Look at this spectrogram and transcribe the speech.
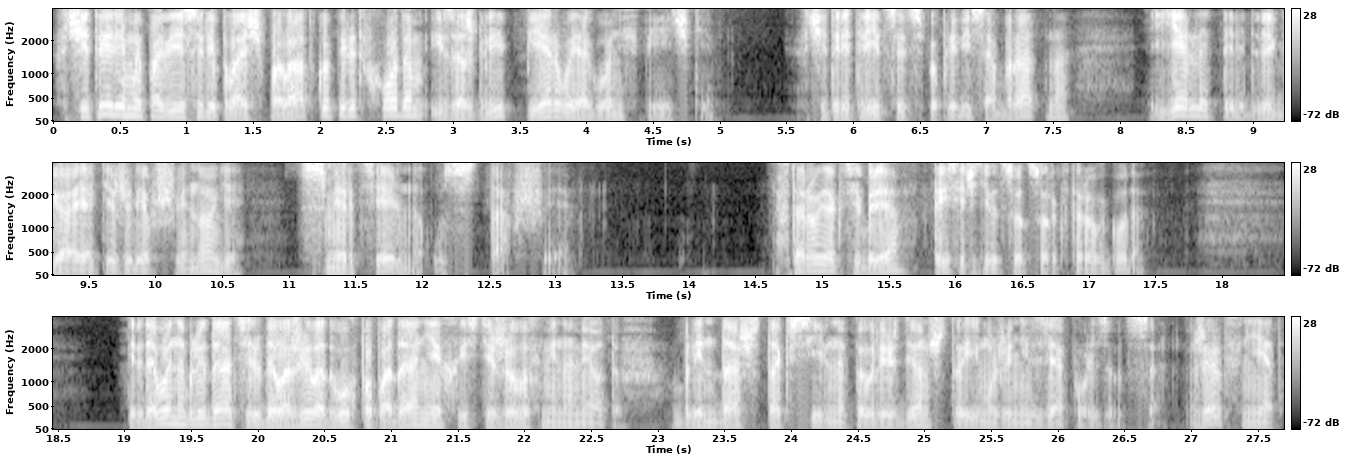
В четыре мы повесили плащ-палатку перед входом и зажгли первый огонь в печке. В 4.30 поплелись обратно, еле передвигая тяжелевшие ноги, смертельно уставшие. 2 октября 1942 года. Передовой наблюдатель доложил о двух попаданиях из тяжелых минометов. Блиндаж так сильно поврежден, что им уже нельзя пользоваться. Жертв нет.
